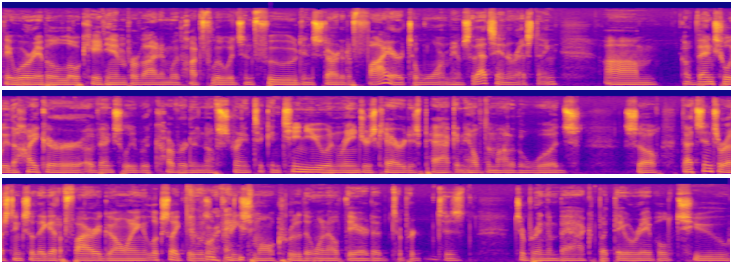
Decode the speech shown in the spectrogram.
they were able to locate him, provide him with hot fluids and food, and started a fire to warm him. So that's interesting. Um, eventually, the hiker eventually recovered enough strength to continue, and rangers carried his pack and helped him out of the woods. So that's interesting. So they got a fire going. It looks like there was a pretty small crew that went out there to to to, to bring him back, but they were able to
